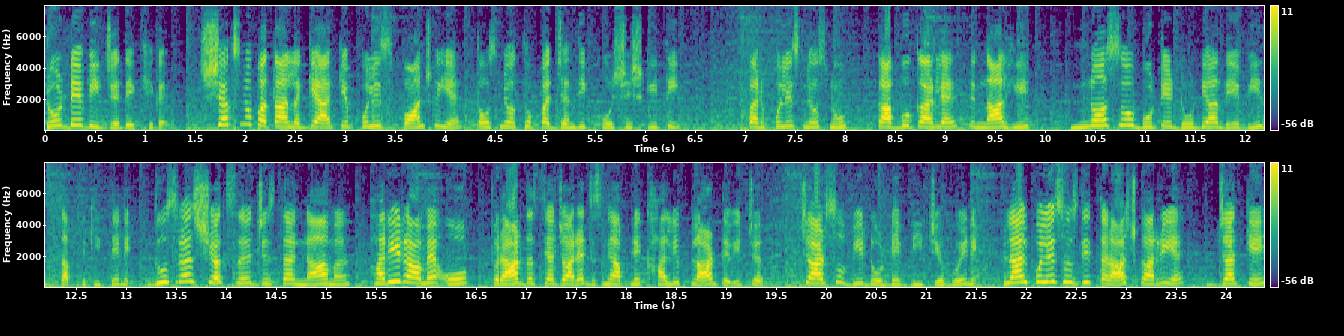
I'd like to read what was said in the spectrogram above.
ਡੋਡੇ ਬੀਜੇ ਦੇਖੇ ਗਏ। ਸ਼ਖਸ ਨੂੰ ਪਤਾ ਲੱਗਿਆ ਕਿ ਪੁਲਿਸ ਪਹੁੰਚ ਗਈ ਹੈ ਤਾਂ ਉਸਨੇ ਉੱਥੋਂ ਭੱਜਣ ਦੀ ਕੋਸ਼ਿਸ਼ ਕੀਤੀ। ਪਰ ਪੁਲਿਸ ਨੇ ਉਸ ਨੂੰ ਕਾਬੂ ਕਰ ਲਿਆ ਤੇ ਨਾਲ ਹੀ 900 ਬੂਟੇ ਡੋਡਿਆਂ ਦੇ ਵੀ ਜ਼ਬਤ ਕੀਤੇ ਨੇ। ਦੂਸਰਾ ਸ਼ਖਸ ਜਿਸ ਦਾ ਨਾਮ ਹਰੀ ਰਾਮ ਹੈ, ਉਹ ਫਰਾਰ ਦੱਸਿਆ ਜਾ ਰਿਹਾ ਹੈ ਜਿਸ ਨੇ ਆਪਣੇ ਖਾਲੀ ਪਲਾਟ ਦੇ ਵਿੱਚ 420 ਡੋਡੇ ਬੀਜੇ ਹੋਏ ਨੇ। ਫਿਲਹਾਲ ਪੁਲਿਸ ਉਸ ਦੀ ਤਲਾਸ਼ ਕਰ ਰਹੀ ਹੈ, ਜਦਕਿ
